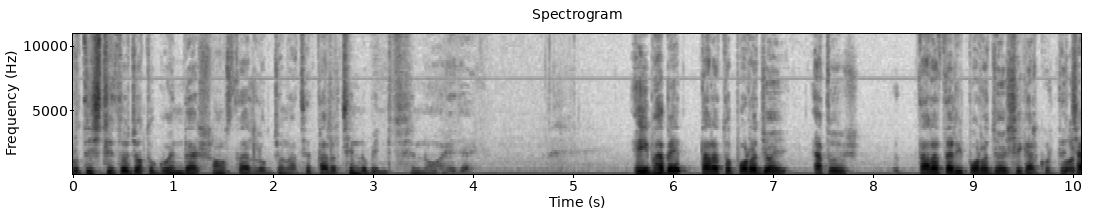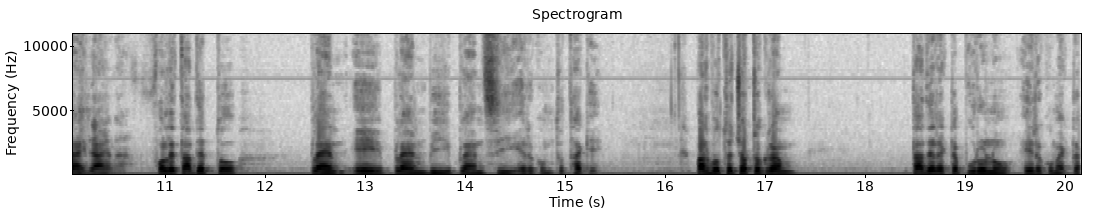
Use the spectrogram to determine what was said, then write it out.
প্রতিষ্ঠিত যত গোয়েন্দা সংস্থার লোকজন আছে তারা ছিন্ন বিচ্ছিন্ন হয়ে যায়। এইভাবে তারা তো পরাজয় এত তাড়াতাড়ি পরাজয় স্বীকার করতে চায় না। ফলে তাদের তো plan A plan B plan C এরকম তো থাকে। পার্বত্য চট্টগ্রাম তাদের একটা পুরনো এরকম একটা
